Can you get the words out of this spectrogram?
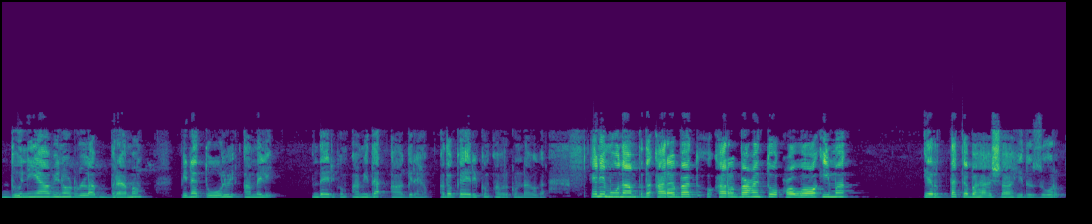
ദുനിയാവിനോടുള്ള ഭ്രമം പിന്നെ തോലുൽ അമലി. എന്തായിരിക്കും? അമിത ആഗ്രഹം. അതൊക്കെ ആയിരിക്കും അവർക്കുണ്ടാവുക. ഇനി മൂന്നാമത്തത് അറബത്തു ഷാഹിദു സൂർ.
